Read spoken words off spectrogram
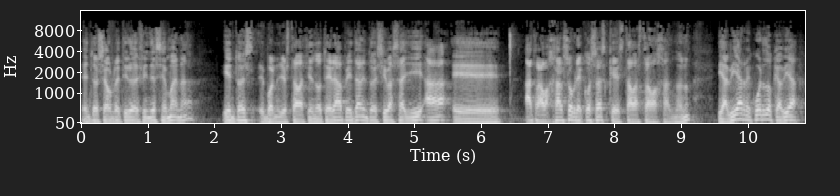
entonces era un retiro de fin de semana, y entonces, eh, bueno, yo estaba haciendo terapia y tal, entonces ibas allí a, eh, a trabajar sobre cosas que estabas trabajando, ¿no? Y había, recuerdo que había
